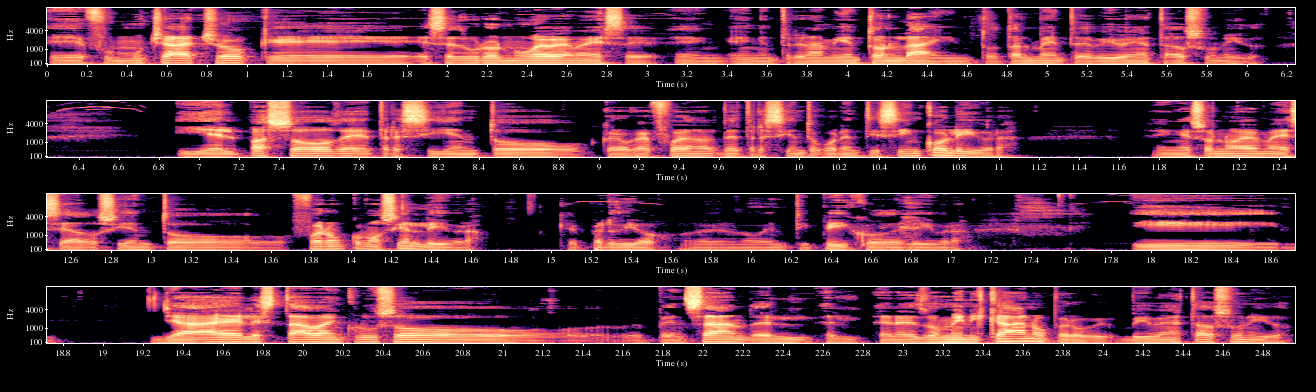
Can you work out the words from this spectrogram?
eh, fue un muchacho que ese duró nueve meses en, entrenamiento online totalmente, vive en Estados Unidos. Y él pasó de 300, creo que fue de 345 libras en esos nueve meses a 200, fueron como 100 libras que perdió, 90 eh, y pico de libras. Y ya él estaba incluso pensando, él, es dominicano, pero vive en Estados Unidos.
